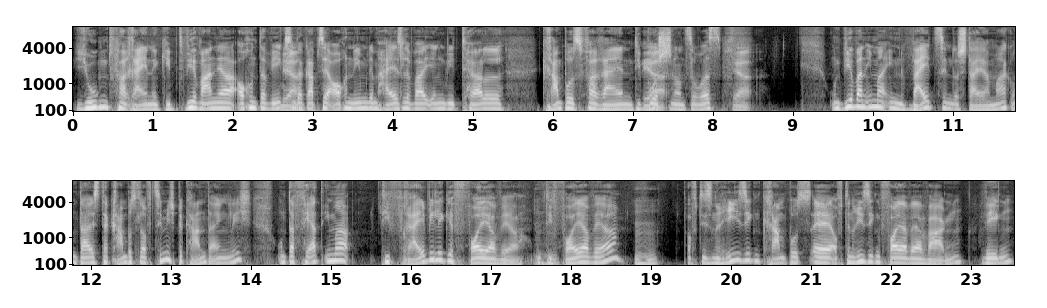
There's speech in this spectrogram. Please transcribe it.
Jugendvereine gibt. Wir waren ja auch unterwegs Ja. und da gab es ja auch neben dem Heisel war irgendwie Turtle, Krampusverein, die Ja. Burschen und sowas. Ja. Und wir waren immer in Weiz in der Steiermark und da ist der Campuslauf ziemlich bekannt eigentlich. Und da fährt immer die Freiwillige Feuerwehr. Und die Feuerwehr auf diesen riesigen Campus, äh, auf den riesigen Feuerwehrwagen, Wegen.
